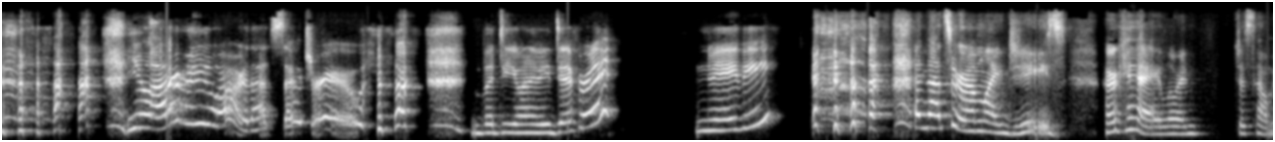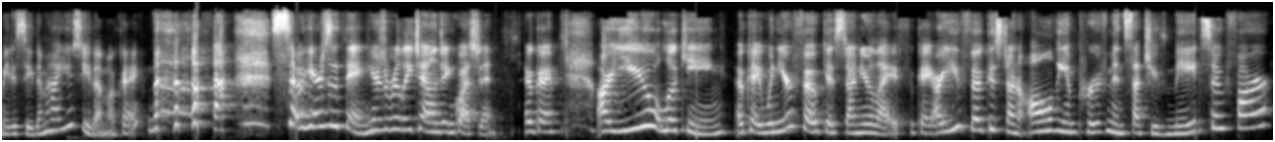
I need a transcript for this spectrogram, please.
you are who you are. That's so true. but do you want to be different? Maybe. and that's where I'm like, geez, okay, Lord, just help me to see them how you see them. Okay. so here's the thing here's a really challenging question. Okay. Are you looking, okay, when you're focused on your life, okay, are you focused on all the improvements that you've made so far?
